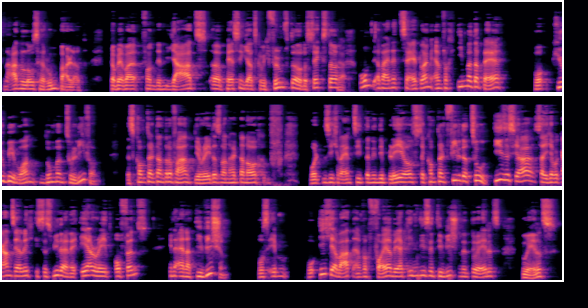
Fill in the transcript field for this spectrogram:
gnadenlos herumballert. Ich glaube, er war von den Yards, äh, Passing Yards, glaube ich, Fünfter oder Sechster Ja. und er war eine Zeit lang einfach immer dabei, wo QB1 Nummern zu liefern. Das kommt halt dann drauf an. Die Raiders waren halt dann auch, pff, wollten sich reinzittern in die Playoffs, da kommt halt viel dazu. Dieses Jahr, sage ich aber ganz ehrlich, ist es wieder eine Air Raid Offense. in einer Division, wo es eben, wo ich erwarte einfach Feuerwerk in diese Divisional Duels, Duels,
